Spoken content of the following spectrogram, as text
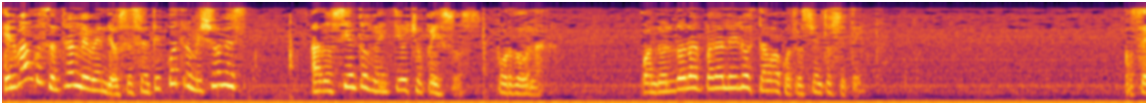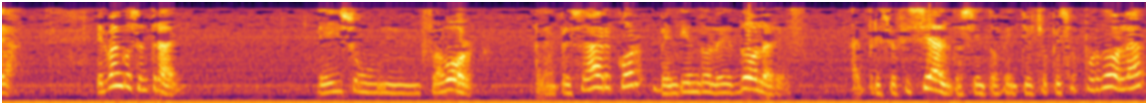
el Banco Central le vendió 64 millones a 228 pesos por dólar, cuando el dólar paralelo estaba a 470. O sea, el Banco Central le hizo un favor a la empresa Arcor vendiéndole dólares al precio oficial, 228 pesos por dólar,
